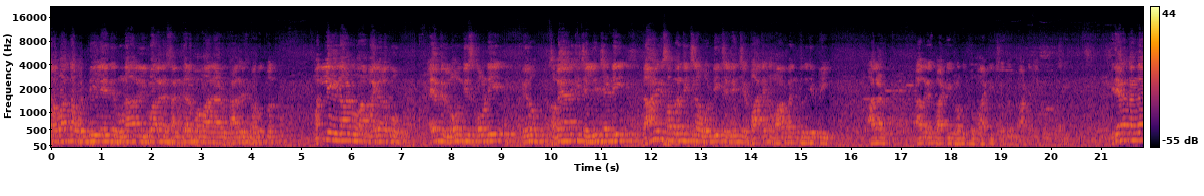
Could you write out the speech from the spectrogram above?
తర్వాత వడ్డీ లేని రుణాలు ఇవ్వాలనే సంకల్పం ఆనాడు కాంగ్రెస్ ప్రభుత్వం. మళ్ళీ ఈనాడు ఆ మహిళలకు అయితే మీరు లోన్ తీసుకోండి మీరు సమయానికి చెల్లించండి దానికి సంబంధించిన వడ్డీ చెల్లించే బాధ్యత మాపై ఉంటుందని చెప్పి ఆనాడు కాంగ్రెస్ పార్టీ ప్రభుత్వం మాట ఇచ్చే మాట ఇదే రకంగా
